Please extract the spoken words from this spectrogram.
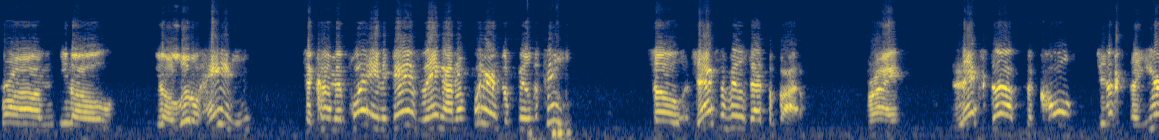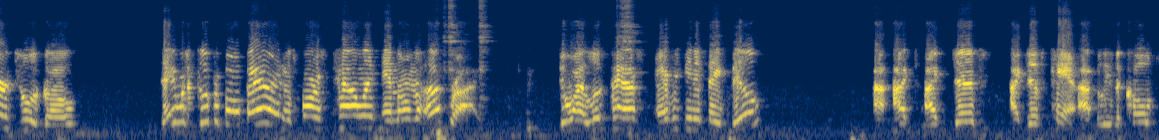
from you know you know Little Haiti to come and play in the games. They ain't got enough players to fill the team. So Jacksonville's at the bottom, right? Next up, the Colts. Just a year or two ago, they were Super Bowl bound as far as talent and on the uprise. Do I look past everything that they built? I, I, I just, I just can't. I believe the Colts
